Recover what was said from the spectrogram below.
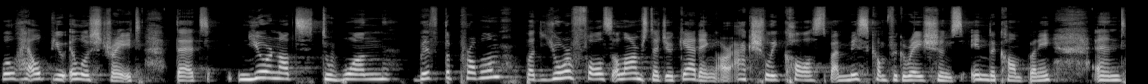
will help you illustrate that you're not the one with the problem, but your false alarms that you're getting are actually caused by misconfigurations in the company and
